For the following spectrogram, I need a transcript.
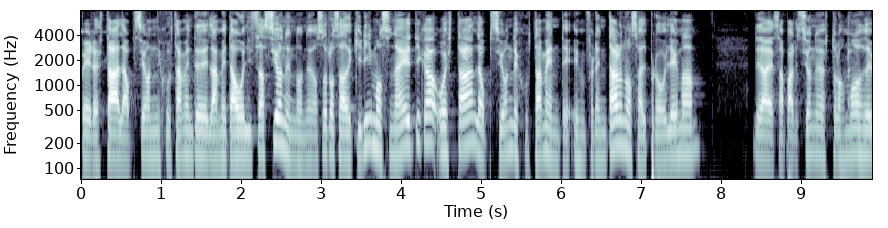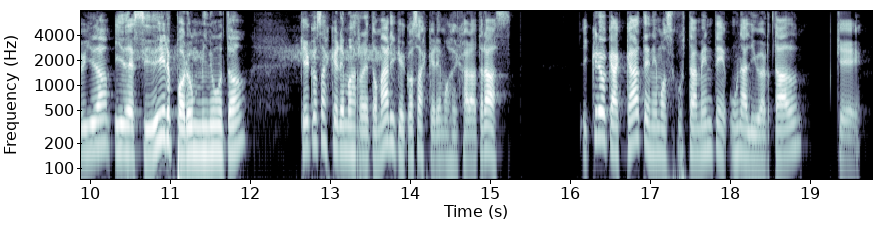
Pero está la opción justamente de la metabolización, en donde nosotros adquirimos una ética, o está la opción de justamente enfrentarnos al problema de la desaparición de nuestros modos de vida y decidir por un minuto qué cosas queremos retomar y qué cosas queremos dejar atrás. Y creo que acá tenemos justamente una libertad que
